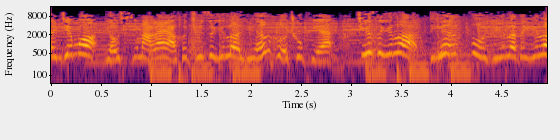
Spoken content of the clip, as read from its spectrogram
本节目由喜马拉雅和橘子娱乐联合出品，橘子娱乐颠覆娱乐的娱乐。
